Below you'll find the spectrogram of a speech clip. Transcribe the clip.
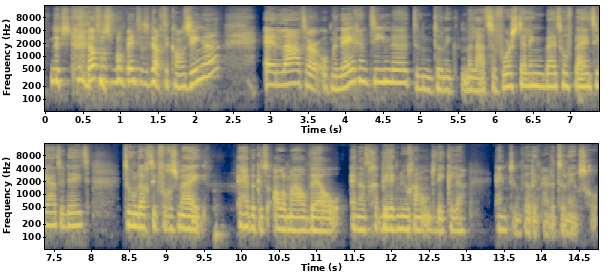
Dus dat was het moment dat ik dacht, ik kan zingen. En later op mijn negentiende, toen, toen ik mijn laatste voorstelling bij het Hofpleintheater deed, toen dacht ik, volgens mij heb ik het allemaal wel en dat wil ik nu gaan ontwikkelen. En toen wilde ik naar de toneelschool.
